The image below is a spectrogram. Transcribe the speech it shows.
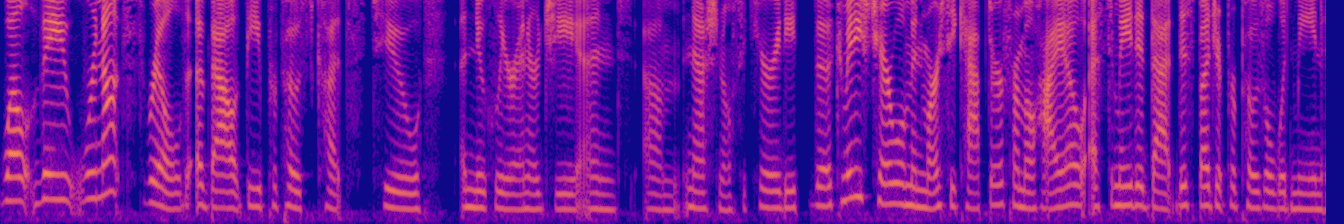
Well, they were not thrilled about the proposed cuts to nuclear energy and um, national security. The committee's chairwoman, Marcy Kaptur from Ohio, estimated that this budget proposal would mean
